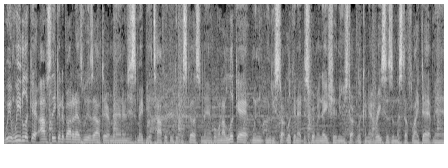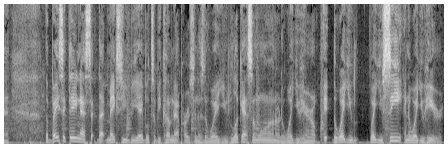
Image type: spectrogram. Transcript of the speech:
We, we look at I was thinking about it as we was out there, man, and this may be a topic we could discuss, man. But when I look at when when you start looking at discrimination and you start looking at racism and stuff like that, man, the basic thing that's that makes you be able to become that person is the way you look at someone or the way you hear it, the way you way you see and the way you hear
